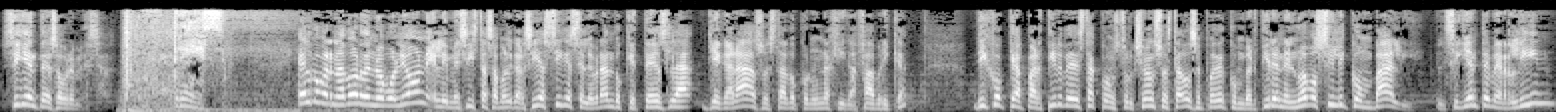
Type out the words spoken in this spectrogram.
Siguiente de sobremesa. 3, El gobernador de Nuevo León, el emesista Samuel García, sigue celebrando que Tesla llegará a su estado con una gigafábrica. Dijo que a partir de esta construcción su estado se puede convertir en el nuevo Silicon Valley, el siguiente Berlín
